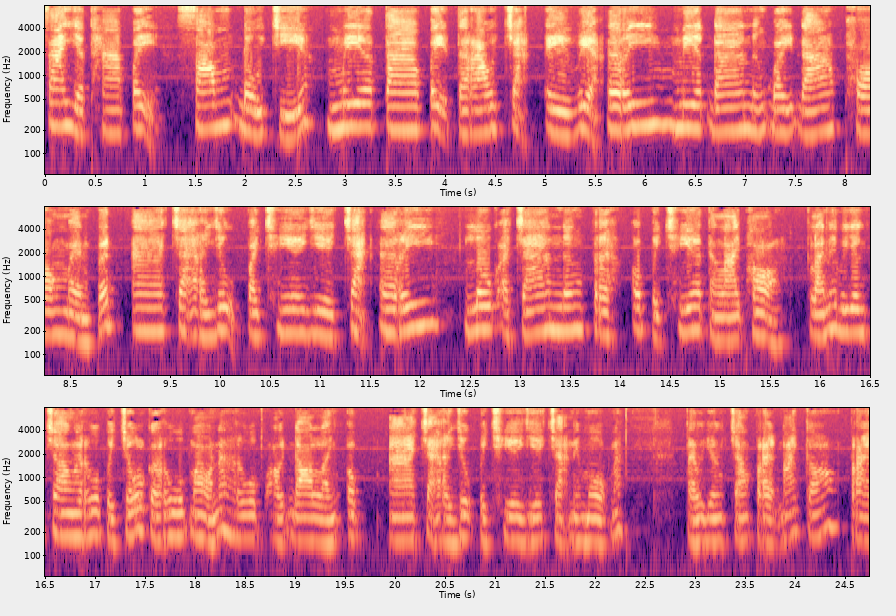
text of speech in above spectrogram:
សាយថាបិសំដូចជាមេតាបិតរោចៈអេវៈរីមេដានិងបៃតាផងមែនពិតអាចរយុបជាយេចៈរីលោកអាចារ្យនិងព្រះឧបជាទាំងឡាយផងកន្លែងនេះបើយើងចង់រួបបញ្ចូលក៏រួបមកណារួបឲ្យដល់ឡើងឧបអាចរយុបជាយាចៈនេះមកណាតែបើយើងចង់ប្រែដៃក៏ប្រែ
